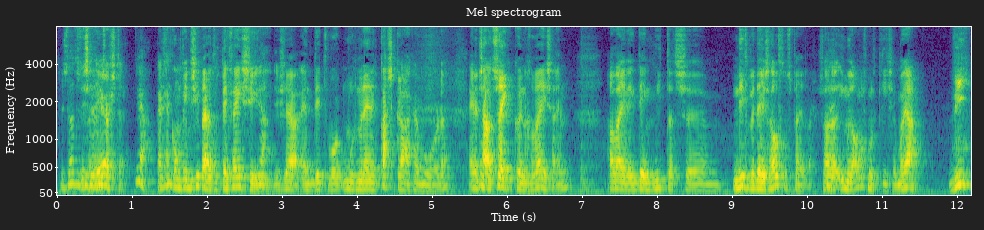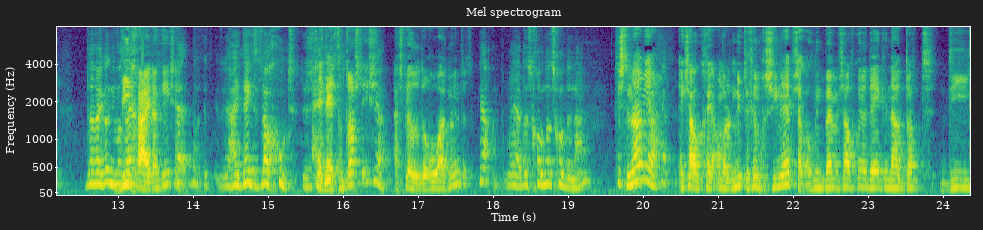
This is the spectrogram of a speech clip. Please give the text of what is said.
Dus dat is dus de eerste. Ja. Kijk, hij komt in principe uit een tv-serie. Ja. Dus ja, en dit wordt, moet meteen een kaskraker worden. En het zou het zeker kunnen geweest zijn. Alleen ik denk niet dat ze... ehm, niet met deze hoofdrolspeler. Zou Nee. dat iemand anders moeten kiezen. Maar ja, wie? Dat weet ik ook niet. Want Wie hij, ga je dan kiezen? ja, hij deed het wel goed. Dus het Hij deed niet- fantastisch. Ja. Hij speelde de rol uitmuntend. Ja, maar ja, dat is gewoon, dat is gewoon de naam. Het is de naam, ja. Ja. Ik zou ook geen andere... Nu ik de film gezien heb, zou ik ook niet bij mezelf kunnen denken... Nou, dat die...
